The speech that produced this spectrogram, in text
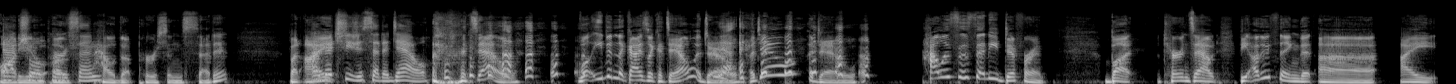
audio person. of how the person said it, but I, I, bet she just said Adele. Adele. well, even the guy's like Adele, Adele, Yeah. Adele, Adele. How is this any different? But turns out the other thing that uh, I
